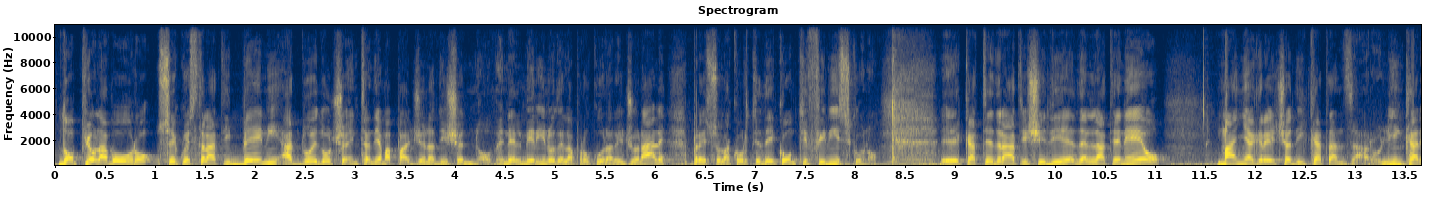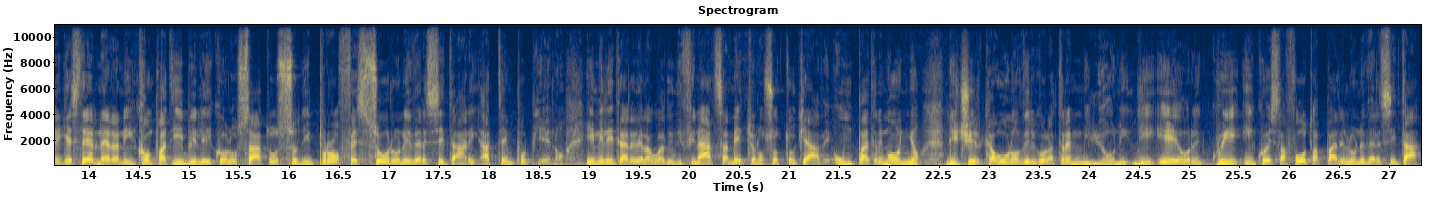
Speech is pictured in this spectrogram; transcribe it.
Doppio lavoro, sequestrati beni a due docenti. Andiamo a pagina 19. Nel mirino della Procura regionale, presso la Corte dei Conti, finiscono eh, cattedratici dell'Ateneo Magna Grecia di Catanzaro. Gli incarichi esterni erano incompatibili con lo status di professori universitari a tempo pieno. I militari della Guardia di Finanza mettono sotto chiave un patrimonio di circa 1,3 milioni di euro. Qui in questa foto appare l'Università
